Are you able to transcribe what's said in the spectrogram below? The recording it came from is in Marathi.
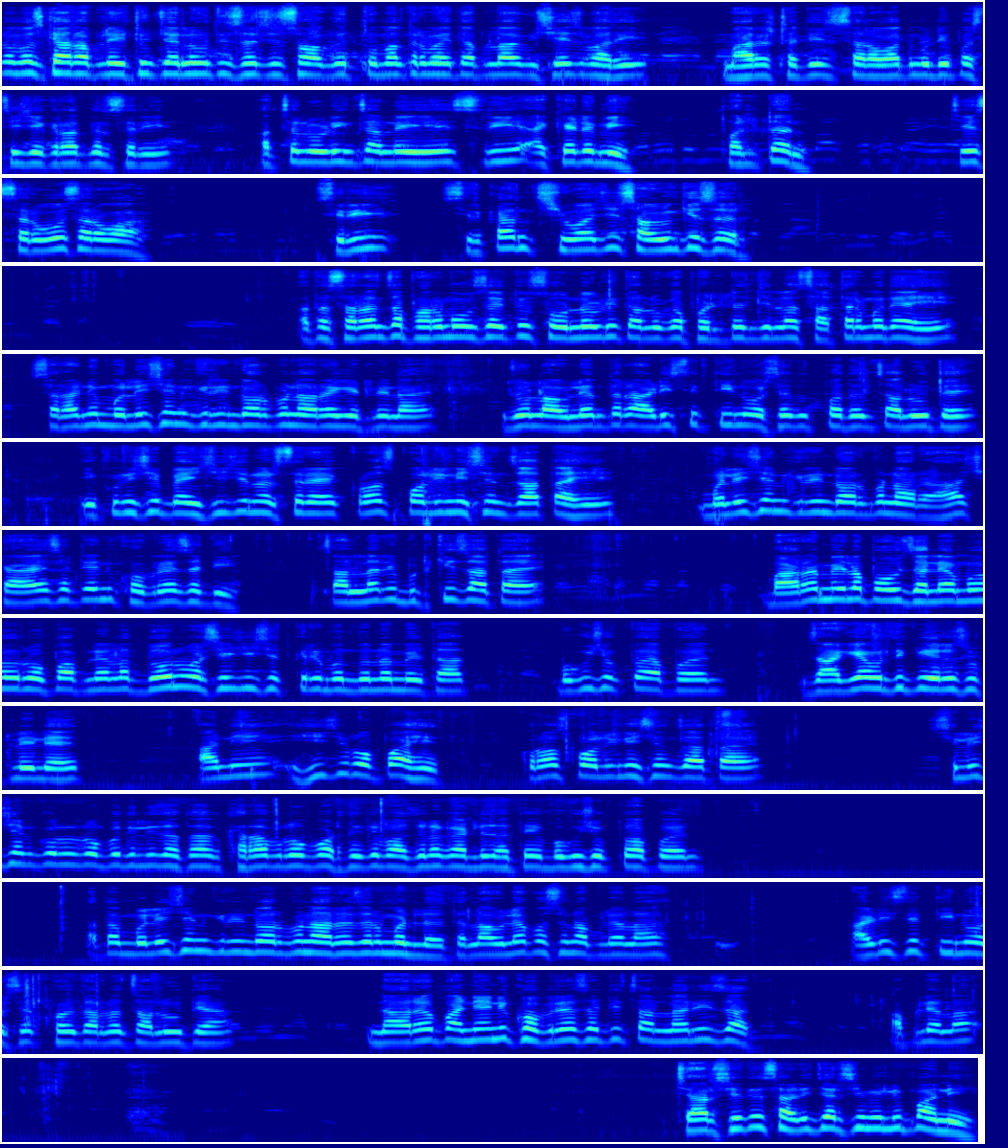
नमस्कार आपल्या युट्यूब चॅनलवरती सरचे स्वागत. तुम्हाला तर माहिती आहे आपला विशेष भारी महाराष्ट्रातील सर्वात मोठी पस्तीस एकरात नर्सरी. आजचं लोडिंग चाललं आहे हे श्री अकॅडमी फलटण चे सर्व सर्वा श्री श्रीकांत शिवाजी साळुंके सर. आता सरांचा फार्म हाऊस आहे तो सोनवडी तालुका फलटण जिल्हा सातारमध्ये आहे. सरांनी मलेशियन ग्रीन डॉर पण नारळ घेतलेला आहे जो लावल्यानंतर अडीच ते तीन वर्षात उत्पादन चालू होतं आहे एकोणीसशे ब्याऐंशीची नर्सरी आहे क्रॉस पॉलिनेशन जात आहे. मलेशियन ग्रीन डॉर पण हा शाळेसाठी आणि खोबऱ्यासाठी चालणारी बुटकी जात आहे. बारा मेला पाऊस झाल्यामुळे रोपं आपल्याला दोन वर्षाची शेतकरी बंधूंना मिळतात. बघू शकतो आपण जाग्यावरती पेरं सुटलेली आहेत. आणि ही जी रोपं आहेत क्रॉस पॉलिनेशन जात आहे. सिलेक्शन करून रोपं दिली जातात. खराब रोप वाटते ते बाजूला काढले जाते. बघू शकतो आपण. आता मलेशियन ग्रीन डॉर पण नारळ जर म्हटलं तर लावल्यापासून आपल्याला अडीच ते तीन वर्षात फळधारणा चालू होत्या. नारळ पाणी आणि खोबऱ्यासाठी चालणारी जात आपल्याला चारशे ते साडेचारशे मिली पाणी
